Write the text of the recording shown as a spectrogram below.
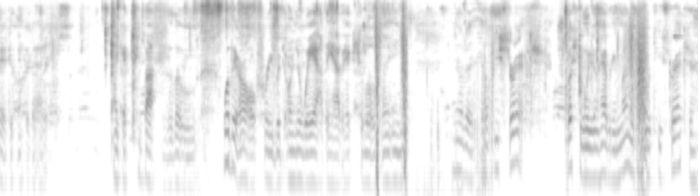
I had to think about it. I got two boxes of those. Well, they're all free, but on your way out, they have extra little things, you know, to help you stretch. Especially when you don't have any money for what you stretching.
